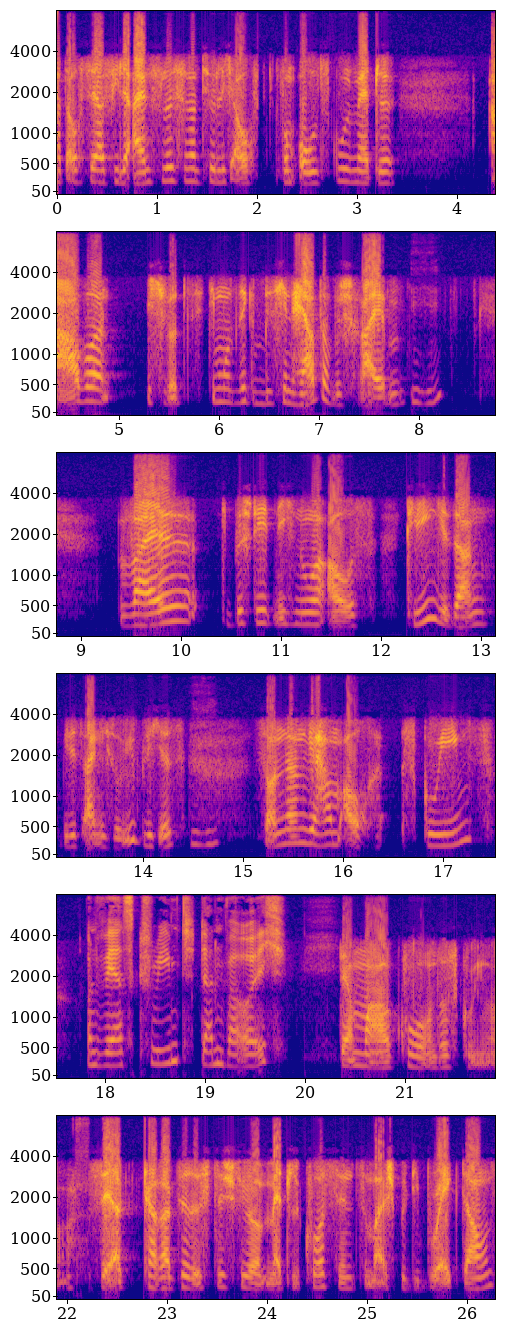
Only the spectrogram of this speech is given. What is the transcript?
Hat auch sehr viele Einflüsse natürlich auch vom Oldschool Metal. Aber ich würde die Musik ein bisschen härter beschreiben, Mhm. weil die besteht nicht nur aus Clean-Gesang, wie das eigentlich so üblich ist, Mhm. sondern wir haben auch Screams. Und wer screamt dann bei euch? Der Marco, unser Screamer. Sehr charakteristisch für Metalcore sind zum Beispiel die Breakdowns.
